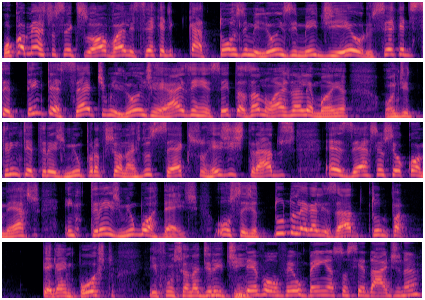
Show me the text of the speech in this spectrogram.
O comércio sexual vale cerca de 14 milhões e meio de euros, cerca de 77 milhões de reais em receitas anuais na Alemanha, onde 33 mil profissionais do sexo registrados exercem o seu comércio em 3 mil bordéis. Ou seja, tudo legalizado, tudo para pegar imposto e funcionar direitinho. Devolver o bem à sociedade, né?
